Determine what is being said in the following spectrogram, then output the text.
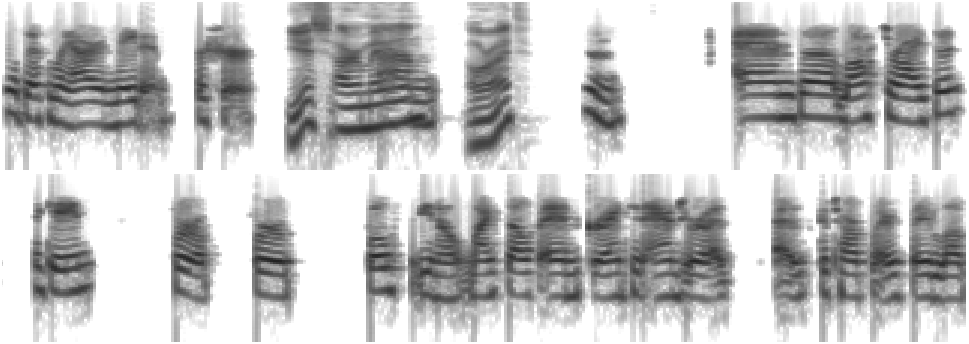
well, definitely Iron Maiden for sure. Yes, Iron Maiden. Um, All right. and uh, Lost Horizon again for for both you know myself and Grant and Andrew as as guitar players they love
